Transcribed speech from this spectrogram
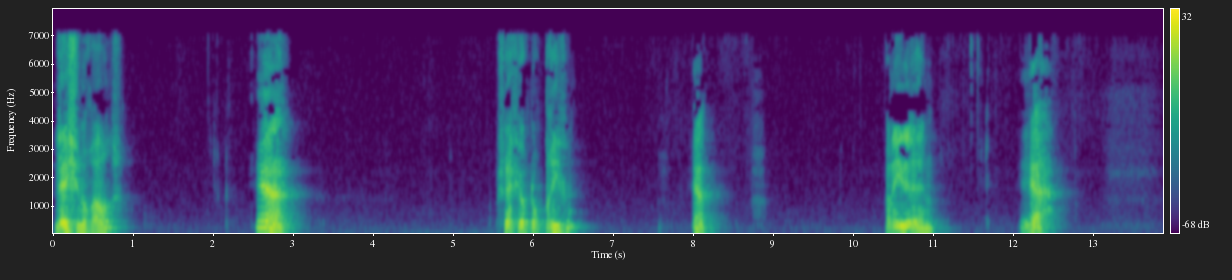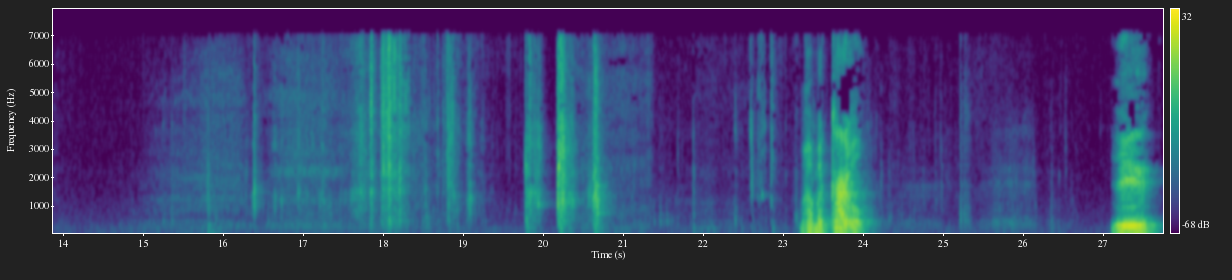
Lees je nog alles? Ja. Schrijf je ook nog brieven? Ja. Aan iedereen. Ja. We gaan met Karel. Die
